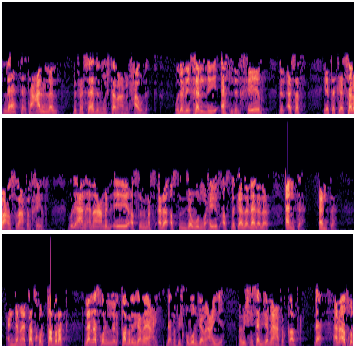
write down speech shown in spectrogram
لا تتعلل بفساد المجتمع من حولك. وده اللي يخلي أهل الخير للأسف يتكاسلوا عن صناعة الخير. يقول يعني أنا أعمل إيه؟ أصل المسألة أصل الجو المحيط أصل كذا. لا لا لا. أنت أنت. عندما تدخل قبرك لا ندخل القبر جماعي. لا مفيش قبور جماعية. مفيش حساب جماعة في القبر. لا أنا أدخل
